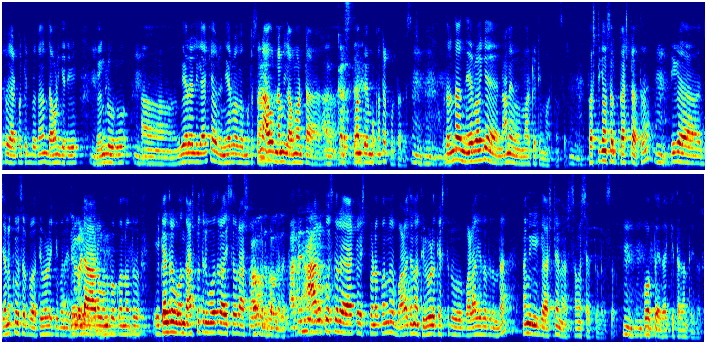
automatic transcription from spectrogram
ಅಥವಾ ಎರಡು ಪ್ಯಾಕೆಟ್ ಬೇಕಂದ್ರೆ ದಾವಣಗೆರೆ ಬೆಂಗಳೂರು ವೇರಲ್ಲಿಗೆ ಹಾಕಿ ಅವ್ರು ನೇರವಾಗಿ ಮುಟ್ಟಿಸ್ತಾನೆ ಅವ್ರು ನಮಗೆ ಅಮೌಂಟ. ಫೋನ್ಪೇ ಮುಖಾಂತರ ಕೊಡ್ತಾರೆ ಸರ್. ಅದರಿಂದ ನೇರವಾಗಿ ನಾನೇ ಮಾರ್ಕೆಟಿಂಗ್ ಮಾಡ್ತೇನೆ ಸರ್. ಫಸ್ಟಿಗೆ ಒಂದು ಸ್ವಲ್ಪ ಕಷ್ಟ ಆಯ್ತು ಈಗ ಜನಕ್ಕೂ ಸ್ವಲ್ಪ ತಿಳುವಳಿಕೆ ಬಂದಿದೆ. ಒಳ್ಳೆ ಆಹಾರ ಉಣ್ಬೇಕು ಅನ್ನೋದು. ಏಕೆಂದ್ರೆ ಒಂದು ಆಸ್ಪತ್ರೆಗೆ ಹೋದ್ರೆ ಐದು ಸಾವಿರ ಆರು ಸಾವಿರ ಆಹಾರಕ್ಕೋಸ್ಕರ ಯಾಕೆ ಇಷ್ಟು ಮಾಡೋಕ್ಕಂದ್ರೆ ಭಾಳ ಜನ ತಿಳುವಳಿಕೆಸ್ತರು ಭಾಳ ಆಗಿರೋದ್ರಿಂದ ನಮಗೀಗ ಈಗ ಅಷ್ಟು ಸಮಸ್ಯೆ ಆಗ್ತಲ್ಲ ಸರ್. ಹೋಗ್ತಾ ಇದೆ ಅಕ್ಕಿ ತಗೊಂತ ಇದ್ದಾರೆ.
